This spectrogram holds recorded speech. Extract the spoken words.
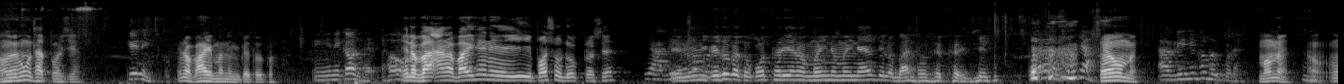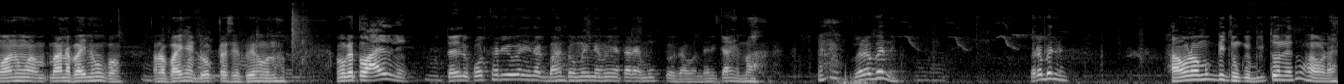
હવે શું થતું હશે? એનો ભાઈ મને એમ કહેતો હતો. એનો ભાઈ આનો ભાઈ છે ને એ પશુ ડોક્ટર છે. એ આગળ એમ કીધું કે તું કોથરિયાનો મહિને મહિને આવ્યો પેલો બાંધો કરી ગઈ ક્યાં? હે મમ્મી? આગળની ખબર પડે. મમ્મી હું મારા ભાઈને શું કહું? મારા ભાઈ છે ડોક્ટર છે ભેહુંનો હું કે તું આવ્યું ને? તો એલું કોથળી હોય ને એને બાંધો મહિને મહિને તારે મૂકતો જવાનું તેને કાંઈ માં. બરાબર ને? બરાબર ને? હાવણા મૂકી દીધું કે બીતો ને શું હાવણા?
